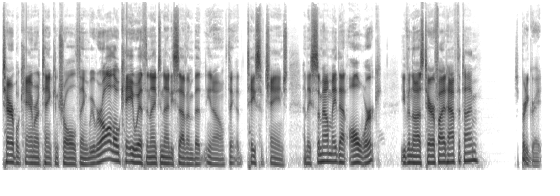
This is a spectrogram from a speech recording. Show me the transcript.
terrible camera tank control thing we were all okay with in 1997, but you know, th- tastes have changed, and they somehow made that all work, even though I was terrified half the time. It's pretty great.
